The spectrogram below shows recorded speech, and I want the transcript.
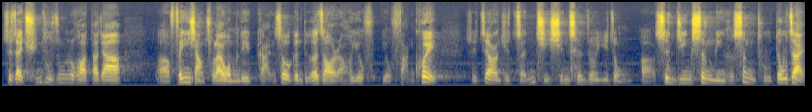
所以在群体中的话，大家啊分享出来我们的感受跟得着，然后有有反馈，所以这样就整体形成这么一种啊圣经、圣灵和圣徒都在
